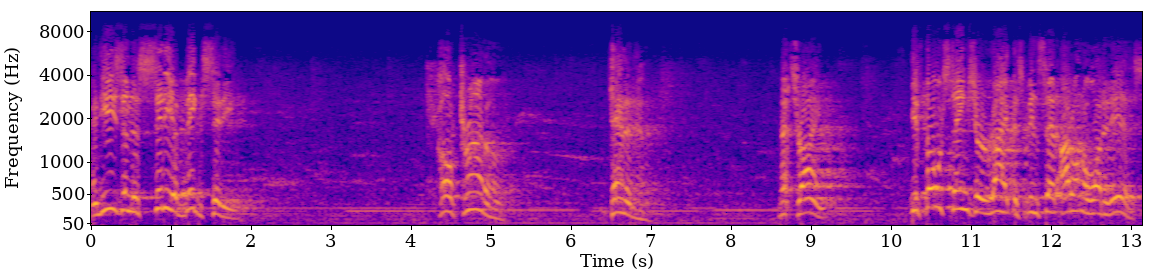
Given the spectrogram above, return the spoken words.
And he's in a city, a big city, called Toronto, Canada. That's right. If those things are right that's been said, I don't know what it is.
